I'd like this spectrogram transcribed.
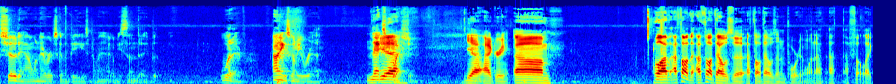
showdown, whenever it's going to be, it's probably not going to be Sunday, but whatever. I think it's going to be red. Next Yeah. question. yeah, I agree. Um, well, I, I thought that, I thought that was a I thought that was an important one. I, I, I felt like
